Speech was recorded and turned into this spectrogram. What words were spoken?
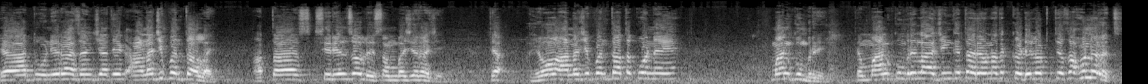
या दोन्ही राजांच्यात एक आनाजी पंत आलाय. आता सिरियल चालू आहे संभाजीराजे त्या ह्यो आनाजी पंत आता कोण आहे? मानकुंबरे. त्या मानकुंबरेला अजिंक्य तारेवून आता कडेलोट त्याचा होणारच.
